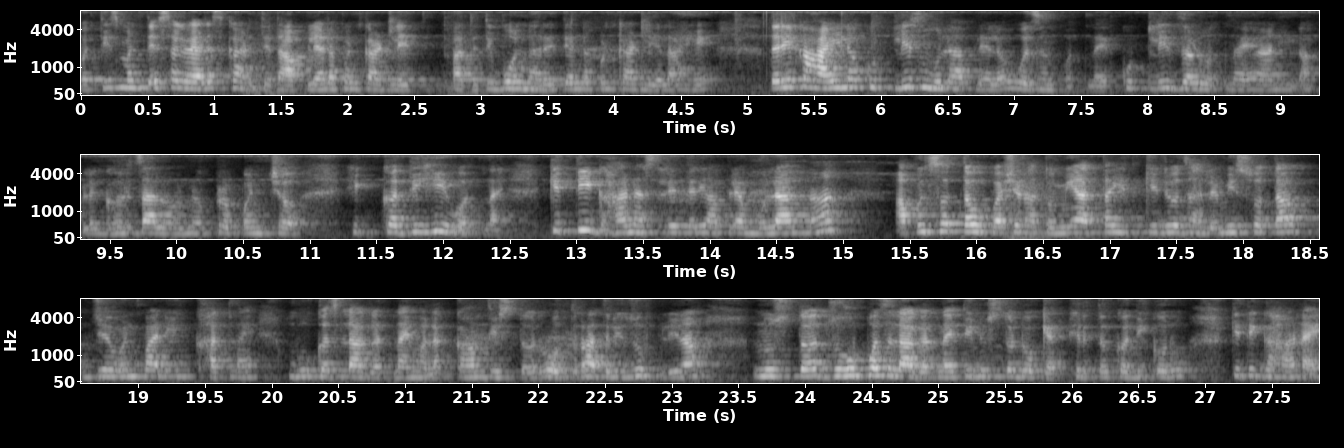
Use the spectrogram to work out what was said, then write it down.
पण तीच म्हणते सगळ्यालाच काढते. तर आपल्याला पण काढलेत. आता ती बोलणार आहे त्यांना पण काढलेलं आहे. तर एका आईला कुठलीच मुलं आपल्याला वजन होत नाहीत कुठलीच जड होत नाही आणि आपलं घर चालवणं प्रपंच ही कधीही होत नाही. किती घाण असले तरी आपल्या मुलांना आपण स्वतः उपाशी राहतो. मी आता इतके दिवस झाले मी स्वतः जेवण पाणी खात नाही भूकच लागत नाही. मला काम दिसतं रोज रात्री झोपली ना नुसतं झोपच लागत नाही. ती नुसतं डोक्यात फिरतं कधी करू? किती घाण आहे.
